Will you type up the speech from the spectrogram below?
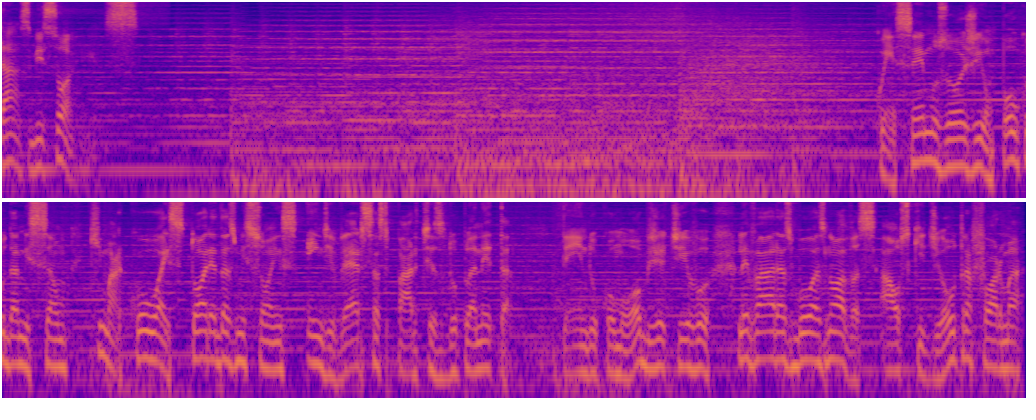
das Missões. Conhecemos hoje um pouco da missão que marcou a história das missões em diversas partes do planeta, tendo como objetivo levar as boas novas aos que de outra forma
